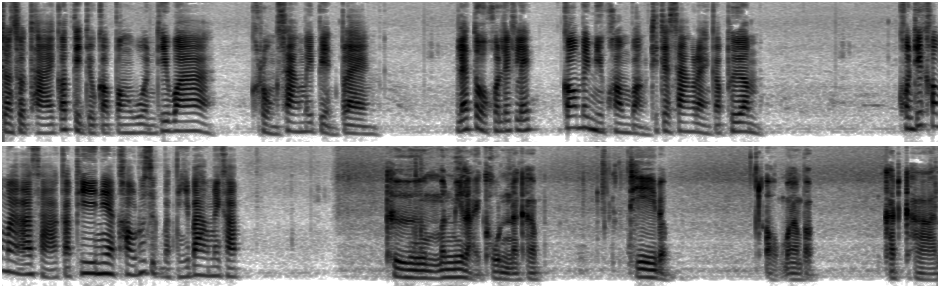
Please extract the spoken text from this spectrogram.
จนสุดท้ายก็ติดอยู่กับกังวลที่ว่า โครงสร้างไม่เปลี่ยนแปลง และตัวคนเล็กๆ ก็ไม่มีความหวังที่จะสร้างแรงกระเพื่อม คนที่เข้ามาอาสากับพี่เนี่ยเขารู้สึกแบบนี้บ้างไหมครับ คือมันมีหลายคนนะครับ ที่แบบออกมาแบบคัดค้าน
